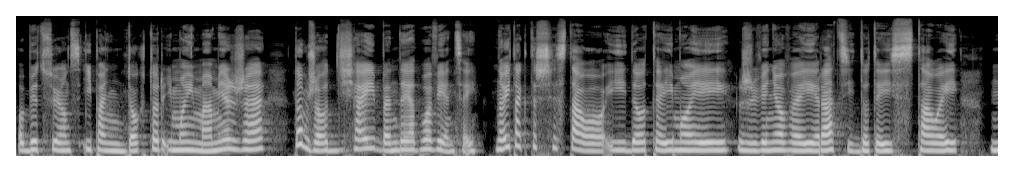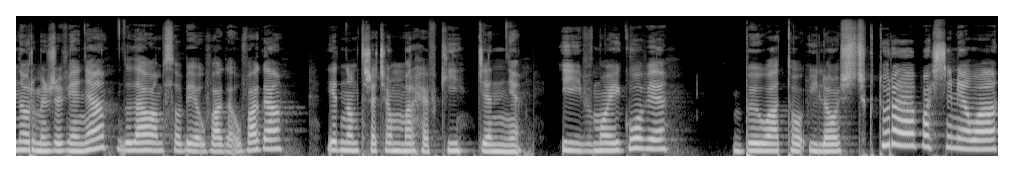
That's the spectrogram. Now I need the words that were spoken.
obiecując i pani doktor, i mojej mamie, że dobrze, od dzisiaj będę jadła więcej. No i tak też się stało i do tej mojej żywieniowej racji, do tej stałej normy żywienia dodałam sobie, uwaga, uwaga, jedną trzecią marchewki dziennie. I w mojej głowie była to ilość, która właśnie miała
